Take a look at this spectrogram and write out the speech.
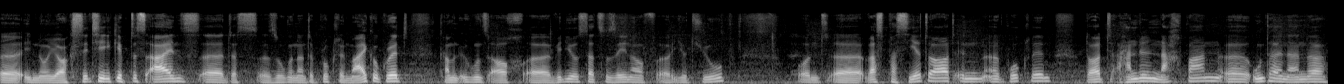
äh, in New York City gibt es eins, äh, das äh, sogenannte Brooklyn Microgrid. Kann man übrigens auch äh, Videos dazu sehen auf YouTube. Und äh, was passiert dort in äh, Brooklyn? Dort handeln Nachbarn äh, untereinander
